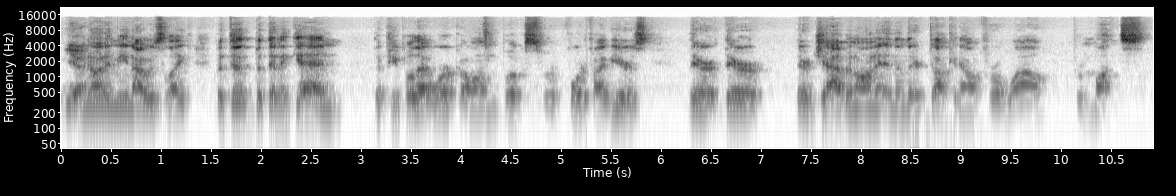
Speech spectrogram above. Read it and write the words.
Yeah. You know what I mean? I was like, but then, but then again, the people that work on books for four to five years, they're they're they're jabbing on it and then they're ducking out for a while for months.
